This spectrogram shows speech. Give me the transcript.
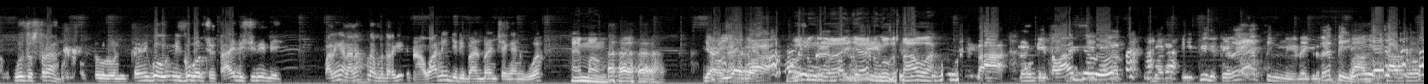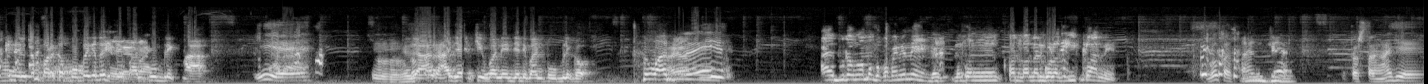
gue terus terang waktu lu nikah ini gue ini gue baru ceritain di sini nih palingan anak bentar lagi ketawa nih jadi bahan bancengan gue Emang. Ya iya pak. Gue nunggu aja, nunggu ketawa. Pak, nunggu kita aja lu. Ibarat TV udah kayak rating nih, naikin rating. Iya, dilempar ke publik itu jadi bahan publik, Pak. iya Hmm, Zahar aja ciuman yang jadi bahan publik kok. Waduh. Ayo bro ngomong gue komen ini, mumpung tontonan gue lagi iklan nih. gue pas nikah terus terang aja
